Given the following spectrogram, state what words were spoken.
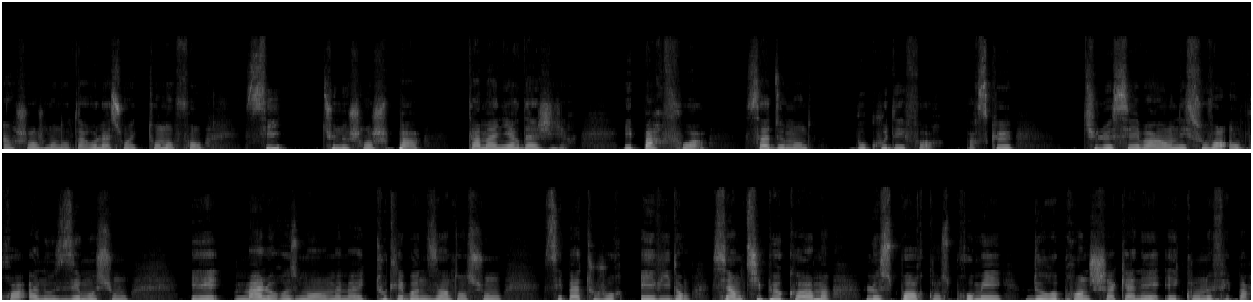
un changement dans ta relation avec ton enfant si tu ne changes pas ta manière d'agir. Et parfois, ça demande beaucoup d'efforts parce que tu le sais, ben, on est souvent en proie à nos émotions et malheureusement, même avec toutes les bonnes intentions, c'est pas toujours évident. C'est un petit peu comme le sport qu'on se promet de reprendre chaque année et qu'on ne fait pas.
